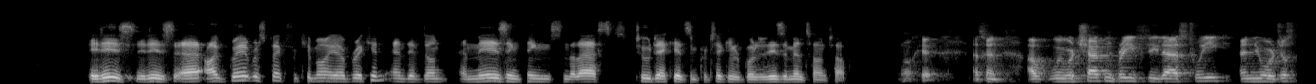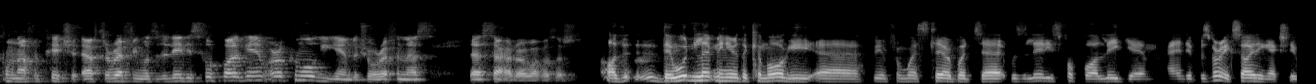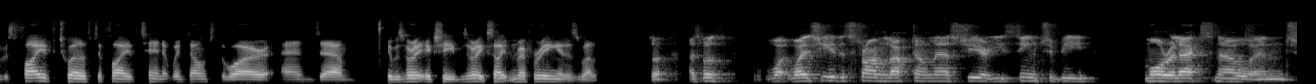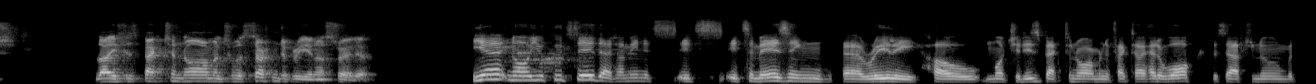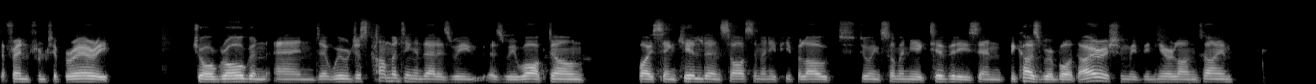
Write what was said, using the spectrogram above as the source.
It is. It is. Uh, I have great respect for Kilmurry Ibricken, and they've done amazing things in the last two decades in particular. But it is a Miltown top. Okay, that's fine. Uh, we were chatting briefly last week, and you were just coming off a pitch after refereeing. Was it a ladies' football game or a camogie game that you were refereeing last last Saturday, or what was it? Oh, they wouldn't let me near the camogie, uh, being from West Clare, but uh, it was a ladies' football league game, and it was very exciting. Actually, it was five twelve to five ten. It went down to the wire, and um, it was very actually it was very exciting refereeing it as well. So I suppose while she had a strong lockdown last year, you seem to be more relaxed now, and life is back to normal to a certain degree in Australia. Yeah, no, you could say that. I mean, it's it's it's amazing, uh, really, how much it is back to normal. In fact, I had a walk this afternoon with a friend from Tipperary, Joe Grogan, and uh, we were just commenting on that as we as we walked down by St Kilda and saw so many people out doing so many activities. And because we're both Irish and we've been here a long time,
